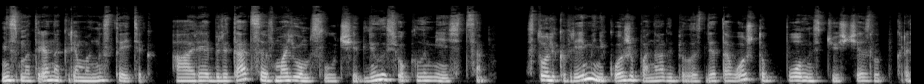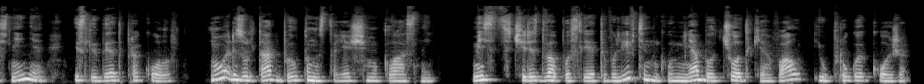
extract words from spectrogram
несмотря на крем-анестетик. А реабилитация в моем случае длилась около месяца. Столько времени коже понадобилось для того, чтобы полностью исчезло покраснение и следы от проколов. Но результат был по-настоящему классный. Месяца через два после этого лифтинга у меня был четкий овал и упругая кожа.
